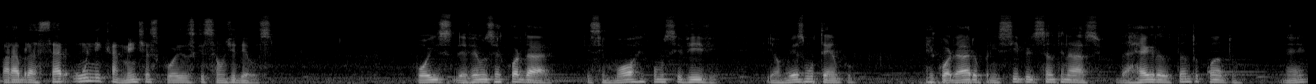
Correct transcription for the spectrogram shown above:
para abraçar unicamente as coisas que são de Deus. Pois devemos recordar que se morre como se vive e, ao mesmo tempo, recordar o princípio de Santo Inácio, da regra do tanto quanto, né?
